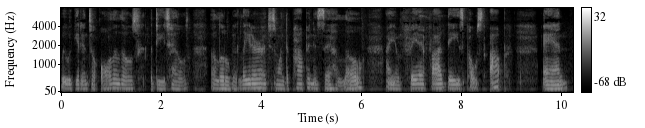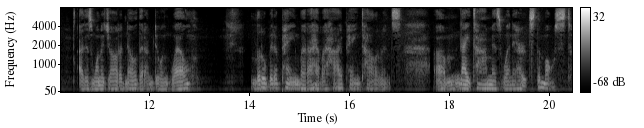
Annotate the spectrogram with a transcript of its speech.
We will get into all of those details a little bit later. I just wanted to pop in and say hello. I am fair five days post op, and I just wanted y'all to know that I'm doing well. A little bit of pain, but I have a high pain tolerance. Um, nighttime is when it hurts the most.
